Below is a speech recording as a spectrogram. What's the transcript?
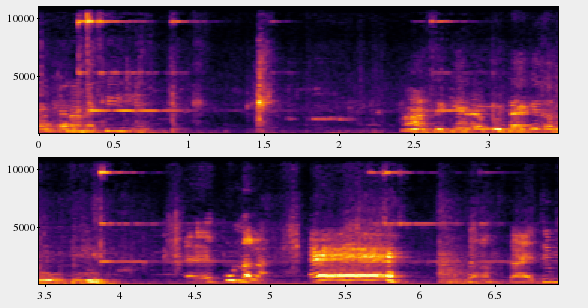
ऐका ना ती? असं केलं मी टाकीत असं उचलून. ए, कुणाला? ए! काय जिम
